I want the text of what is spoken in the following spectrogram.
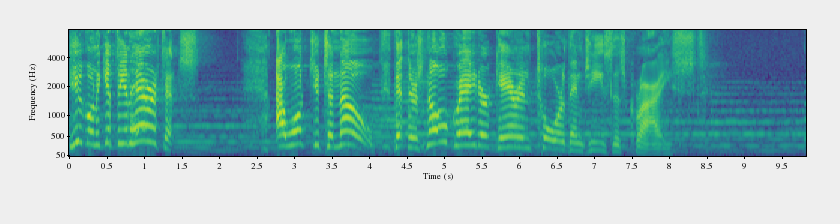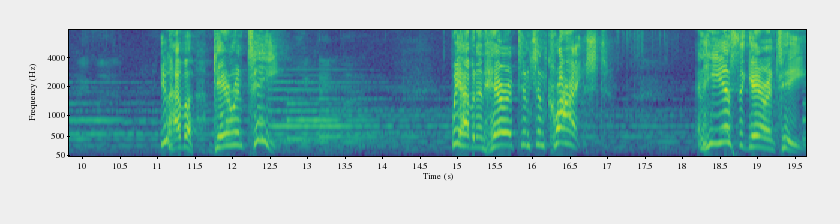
you're going to get the inheritance. I want you to know that there's no greater guarantor than Jesus Christ. You have a guarantee. We have an inheritance in Christ, and He is the guarantee.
